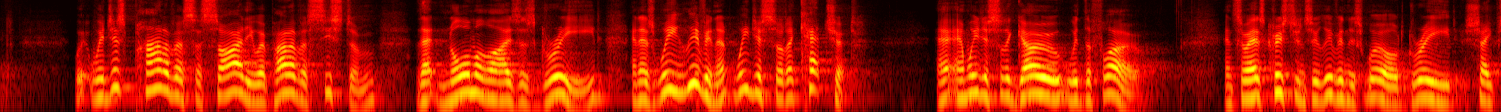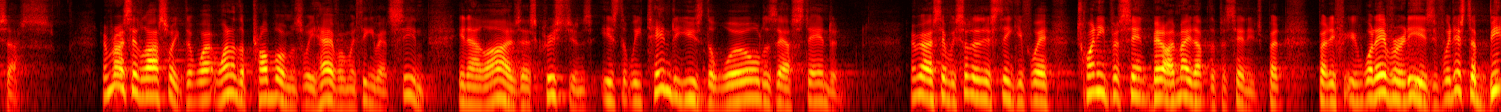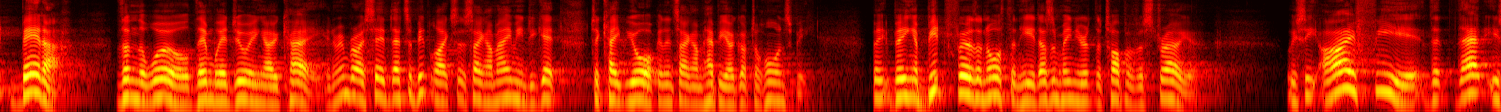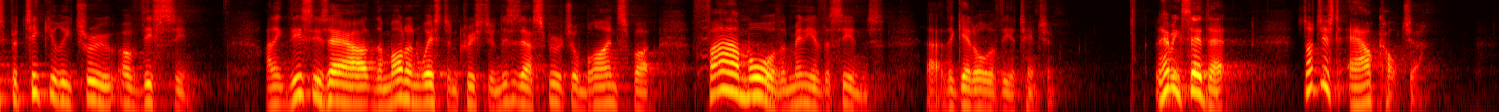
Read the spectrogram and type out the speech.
We're just part of a society, we're part of a system that normalizes greed, and as we live in it, we just sort of catch it. And we just sort of go with the flow. And so, as Christians who live in this world, greed shapes us. Remember, I said last week that one of the problems we have when we're thinking about sin in our lives as Christians is that we tend to use the world as our standard. Remember, I said we sort of just think if we're 20% better, I made up the percentage, but, but if whatever it is, if we're just a bit better than the world, then we're doing okay. And remember, I said that's a bit like sort of saying I'm aiming to get to Cape York and then saying I'm happy I got to Hornsby. Being a bit further north than here doesn't mean you're at the top of Australia. We see, I fear that that is particularly true of this sin. I think this is our, the modern Western Christian, this is our spiritual blind spot, far more than many of the sins uh, that get all of the attention. But having said that, it's not just our culture,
